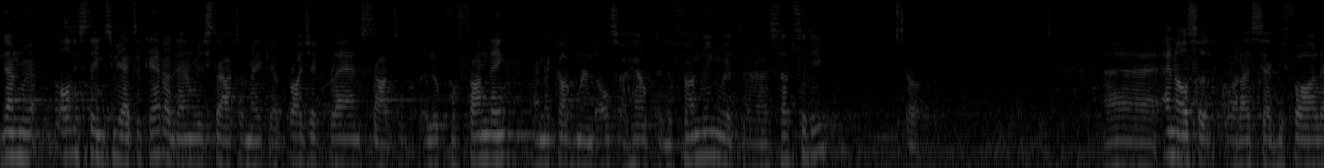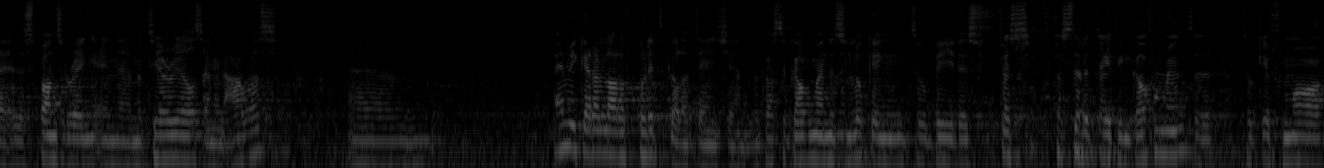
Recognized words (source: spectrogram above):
And then we, all these things we had together, then we start to make a project plan, start to look for funding, and the government also helped in the funding with subsidy. So, uh, and also what I said before, the sponsoring in uh, materials and in hours. Um, and we get a lot of political attention because the government is looking to be this facilitating government uh, to give more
